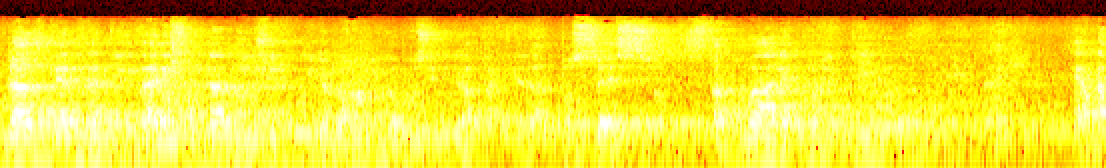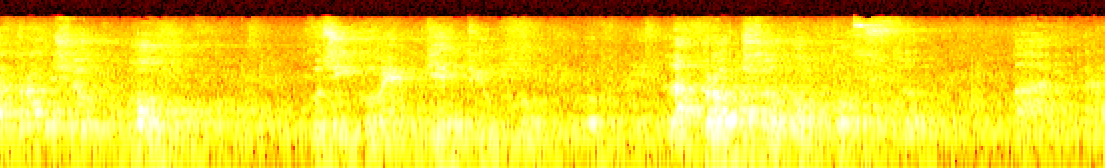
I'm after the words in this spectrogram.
un'alternativa rifondando un circuito economico positivo a partire dal possesso statuale e collettivo della moneta, è un approccio mondo, così come vi è più mondo, l'approccio opposto, Barna,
